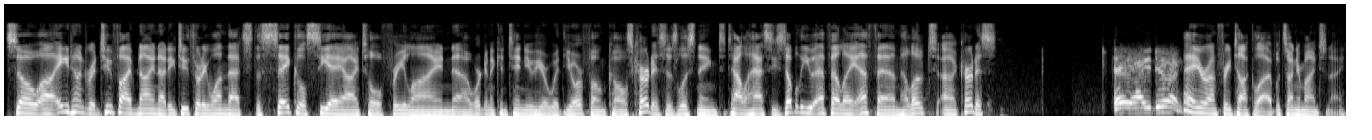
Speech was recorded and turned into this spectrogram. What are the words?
So uh, 800 259 9231, that's the SACL CAI toll free line. Uh, we're going to continue here with your phone calls. Curtis is listening to Tallahassee's WFLA FM. Hello, uh, Curtis. Hey, how you doing? Hey, you're on Free Talk Live. What's on your mind tonight?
